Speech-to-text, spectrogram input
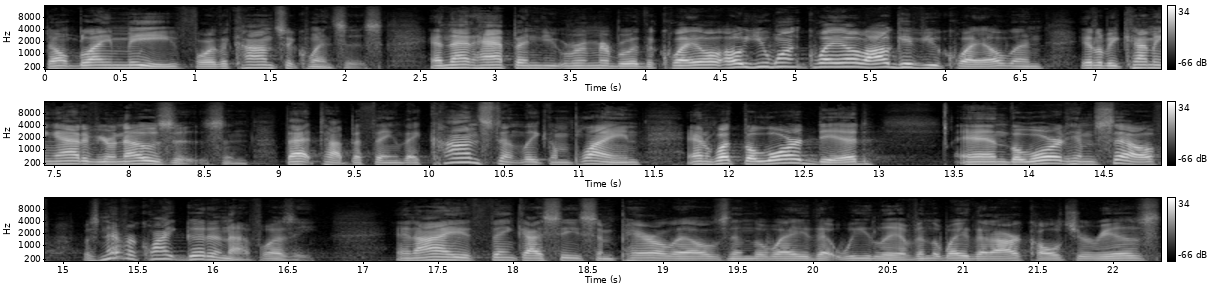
Don't blame me for the consequences. And that happened, you remember, with the quail. Oh, you want quail? I'll give you quail, and it'll be coming out of your noses, and that type of thing. They constantly complained. And what the Lord did, and the Lord Himself, was never quite good enough, was He? And I think I see some parallels in the way that we live, in the way that our culture is,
